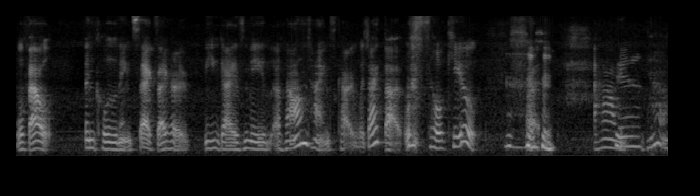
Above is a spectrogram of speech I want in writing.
without including sex. I heard you guys made a Valentine's card, which I thought was so cute. But, um, yeah. yeah.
